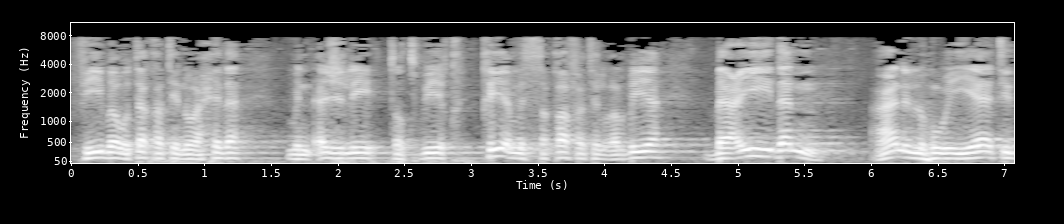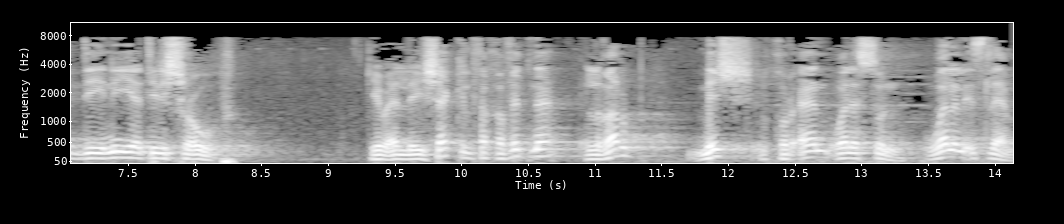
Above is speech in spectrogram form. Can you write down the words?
في بوتقة واحدة من أجل تطبيق قيم الثقافة الغربية بعيدا عن الهويات الدينية للشعوب. يبقى اللي يشكل ثقافتنا الغرب مش القرآن ولا السنة ولا الإسلام.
